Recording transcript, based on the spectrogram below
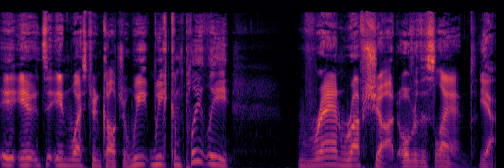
i- i- in Western culture? We we completely ran roughshod over this land, Yeah.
